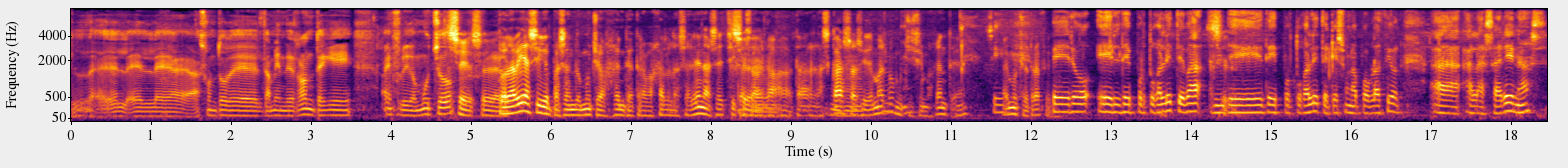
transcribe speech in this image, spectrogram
el, eh, asunto de, también de Rontegui ha influido mucho. Todavía sigue pasando mucha gente a trabajar en las arenas, ¿eh? chicas a, las casas y demás, muchísima gente, ¿eh? Hay mucho tráfico. Pero el de Portugalete va de, de, Portugalete, que es una población, a, a las arenas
